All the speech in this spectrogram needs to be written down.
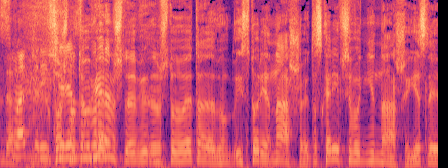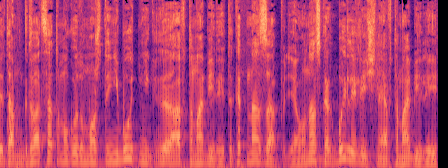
смотри, Слушай, ну ты уверен, что, что это история наша? Это, скорее всего, не наша. Если там к 2020 году, может, и не будет э, автомобилей, так это на Западе. А у нас как были личные автомобили,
